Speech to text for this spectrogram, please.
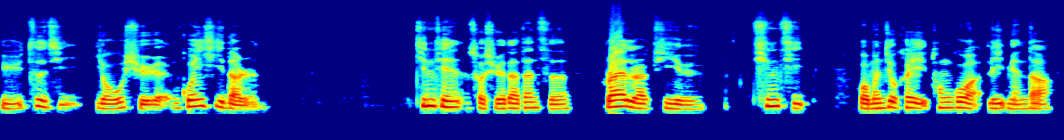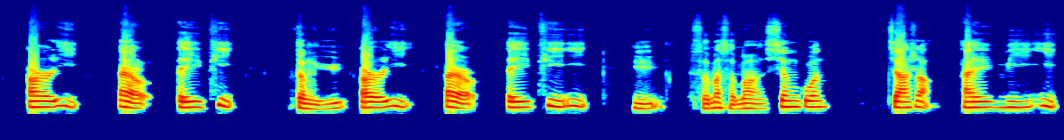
与自己有血缘关系的人。今天所学的单词 relative 亲戚，我们就可以通过里面的 r e l。A t 等于 r e l a t e 与什么什么相关，加上 i v e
